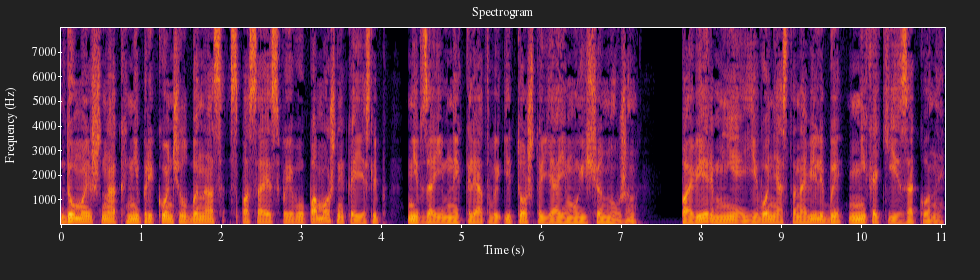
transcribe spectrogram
«Думаешь, Нак не прикончил бы нас, спасая своего помощника, если б не взаимные клятвы и то, что я ему еще нужен? Поверь мне, его не остановили бы никакие законы».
